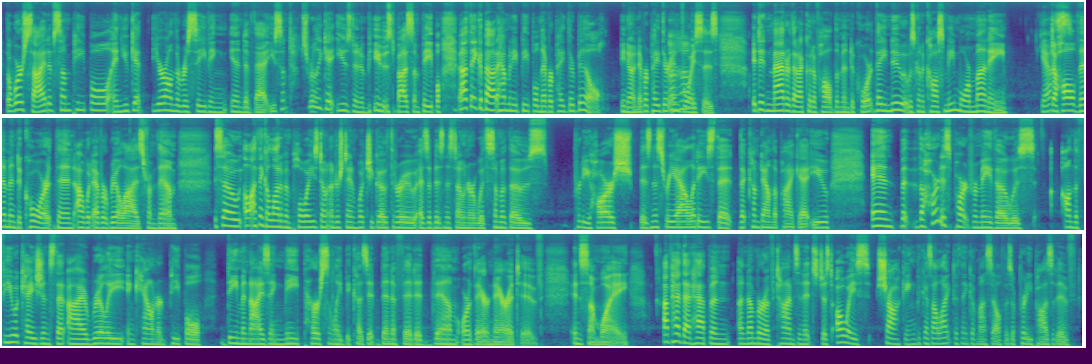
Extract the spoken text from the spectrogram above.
the worst side of some people and you get you're on the receiving end of that. You sometimes really get used and abused by some people. And i think about how many people never paid their bill you know never paid their uh-huh. invoices. It didn't matter that i could have hauled them into court. They knew it was going to cost me more money Yes. to haul them into court than I would ever realize from them. So I think a lot of employees don't understand what you go through as a business owner with some of those pretty harsh business realities that that come down the pike at you. And but the hardest part for me though was on the few occasions that I really encountered people demonizing me personally because it benefited them or their narrative in some way. I've had that happen a number of times, and it's just always shocking because I like to think of myself as a pretty positive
